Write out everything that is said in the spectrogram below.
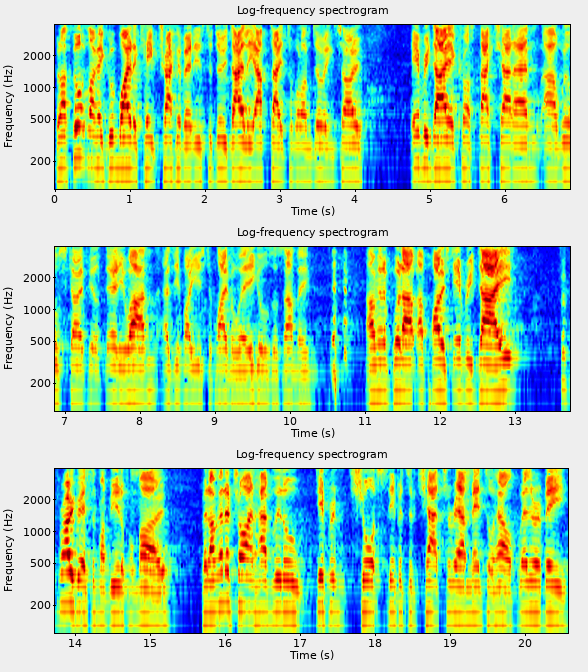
But I thought like a good way to keep track of it is to do daily updates of what I'm doing. So every day across Backchat and uh, Will Schofield 31, as if I used to play for the Eagles or something. I'm going to put up a post every day for progress of my beautiful Mo. But I'm going to try and have little different short snippets of chats around mental health, whether it be,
